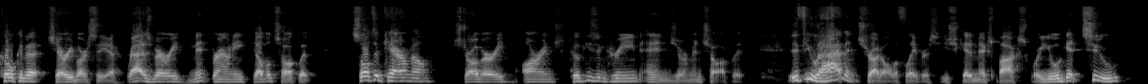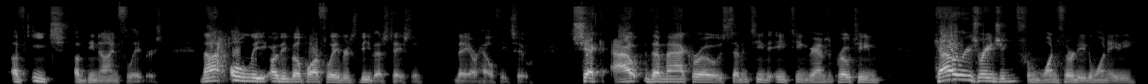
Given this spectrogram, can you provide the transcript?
Coconut, cherry barcia, raspberry, mint brownie, double chocolate, salted caramel, strawberry, orange, cookies and cream, and German chocolate. If you haven't tried all the flavors, you should get a mixed box where you will get two of each of the nine flavors. Not only are the Built Bar flavors the best tasting, they are healthy too. Check out the macros 17 to 18 grams of protein, calories ranging from 130 to 180,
